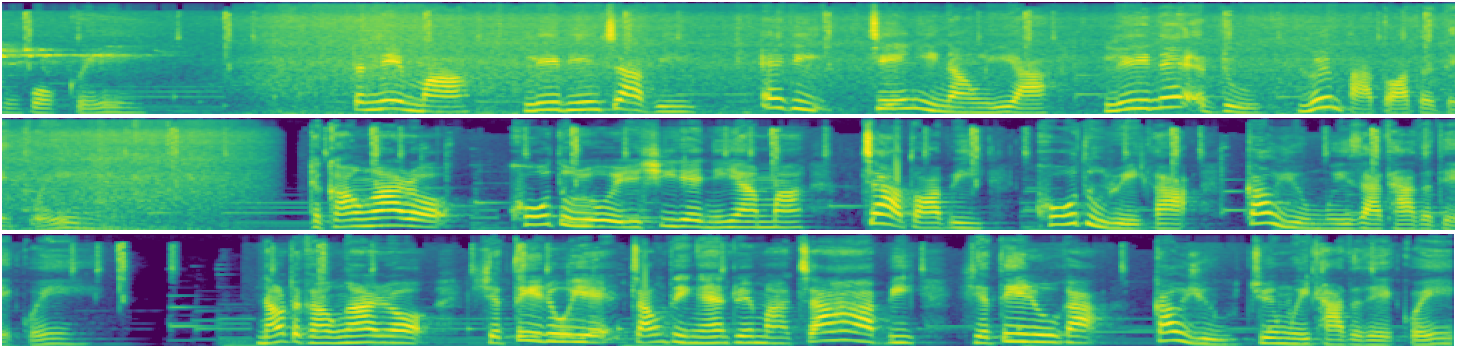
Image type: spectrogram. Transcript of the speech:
ဘူးပေါ့ကွယ်။တနေ့မှာလေပြင်းကျပြီးအဲ့ဒီကျင်းညီနောင်လေးဟာလေနဲ့အတူလွင့်ပါသွားတဲ့တဲ့ကွယ်။တကောင်ကတော့ခိုးသူတို့ရရှိတဲ့နေရာမှာကျသွားပြီးခိုးသူတွေကကောက်ယူမွေးစားထားတဲ့ကွယ်။ နောက်တစ်ကောင်ကတော့ယသိတို့ရဲ့ចောင်းသင်ငန်းအတွင်းမှာကြားပြီးယသိတို့ကကောက်ယူကျွေးမွေးထားတဲ့ကွယ်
